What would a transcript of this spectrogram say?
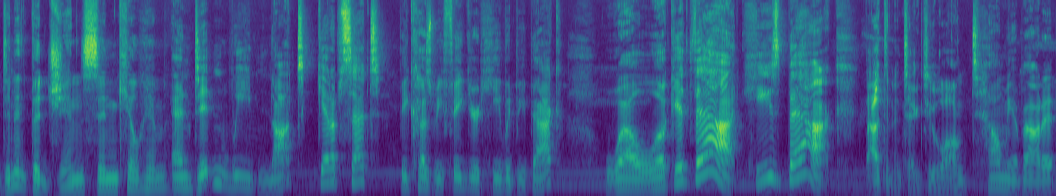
didn't the Jin Sin kill him? and didn't we not get upset because we figured he would be back? Well, look at that. He's back. That didn't take too long. Tell me about it.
